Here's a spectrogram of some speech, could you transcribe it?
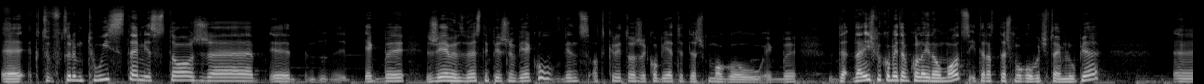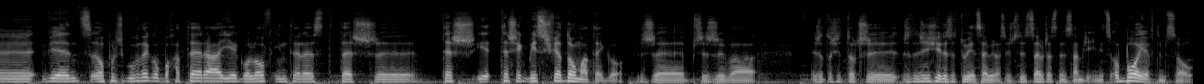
E, w którym twistem jest to, że e, jakby żyjemy w XXI wieku, więc odkryto, że kobiety też mogą jakby... Daliśmy kobietom kolejną moc i teraz też mogą być w time loopie. E, więc oprócz głównego bohatera, jego love interest też, też, też jakby jest świadoma tego, że przeżywa, że to się toczy, że ten dzień się resetuje cały czas, że to jest cały czas ten sam dzień, więc oboje w tym są.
